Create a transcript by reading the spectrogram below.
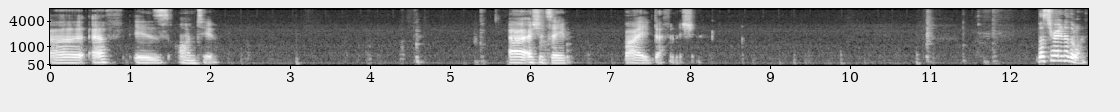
uh, f is onto. Uh, I should say by definition. Let's try another one.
